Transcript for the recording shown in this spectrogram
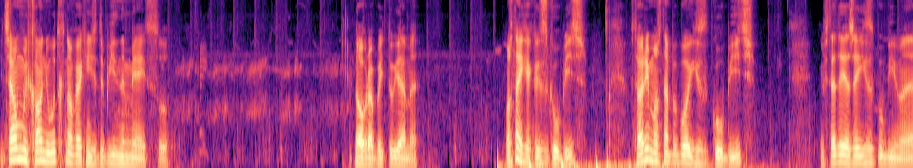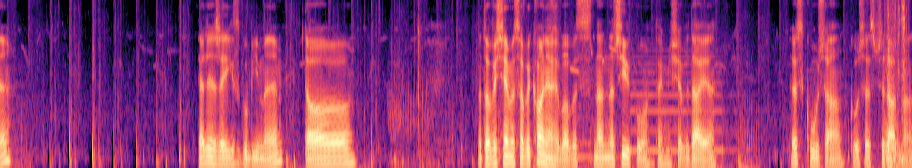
I czemu mój koń utknął w jakimś debilnym miejscu? Dobra, bejtujemy. Można ich jakoś zgubić. W teorii można by było ich zgubić. I wtedy, jeżeli ich zgubimy... Wtedy, jeżeli ich zgubimy, to... No to wyśniemy sobie konia chyba, bez, na, na chillku, tak mi się wydaje. To jest kurza. Kurza jest przydatna.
